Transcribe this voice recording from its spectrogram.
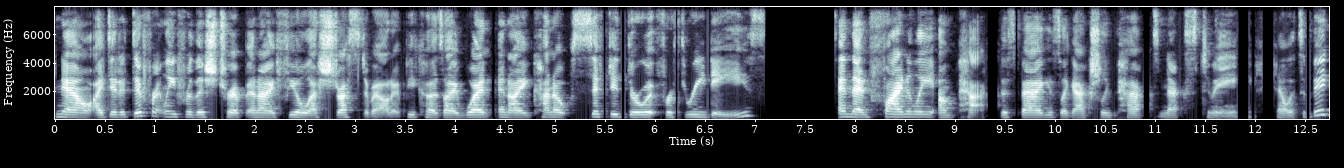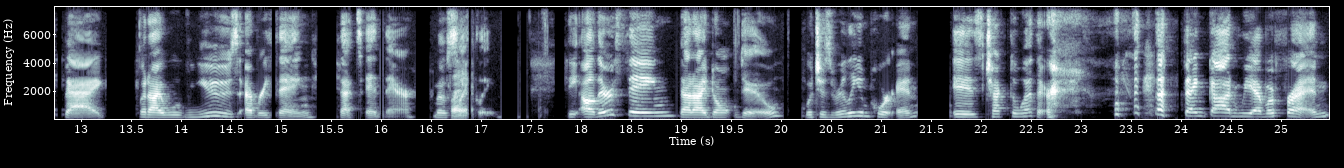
Now, I did it differently for this trip and I feel less stressed about it because I went and I kind of sifted through it for 3 days. And then finally I'm packed. This bag is like actually packed next to me. Now it's a big bag, but I will use everything that's in there, most Right. likely. The other thing that I don't do, which is really important, is check the weather. Thank God we have a friend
